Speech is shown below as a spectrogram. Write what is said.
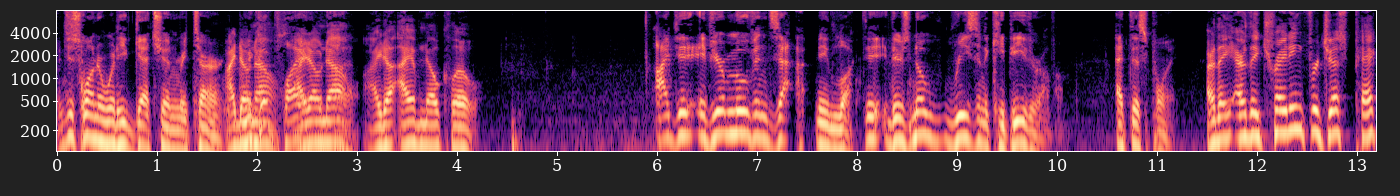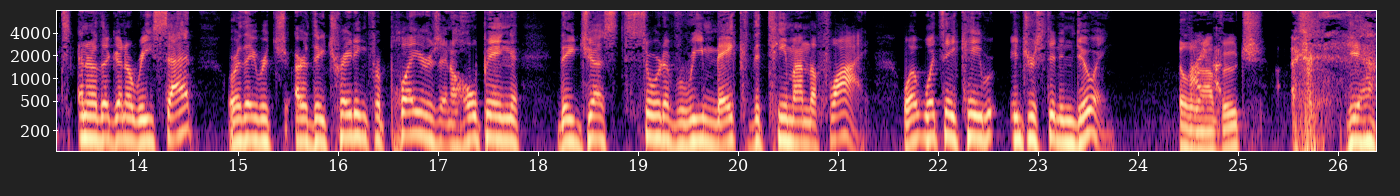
I just wonder what he'd get you in return. I don't mean, know. I don't know. I, don't, I have no clue. I did, if you're moving, Zach, I mean, look, th- there's no reason to keep either of them at this point. Are they are they trading for just picks and are they going to reset or are they ret- are they trading for players and hoping they just sort of remake the team on the fly? What what's AK interested in doing? Build around Vooch. Yeah,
